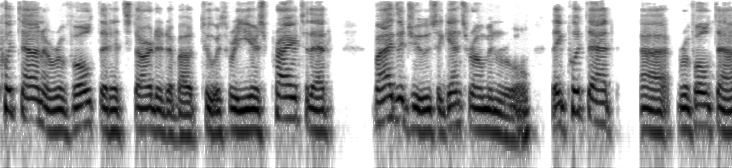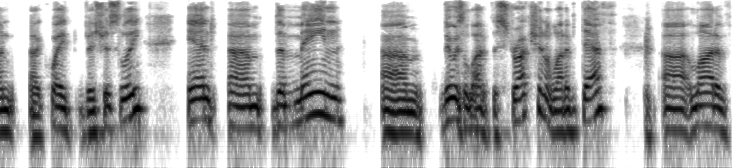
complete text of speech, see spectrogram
put down a revolt that had started about two or three years prior to that by the Jews against Roman rule. They put that uh, revolt down uh, quite viciously, and um, the main um, there was a lot of destruction, a lot of death, uh, a lot of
